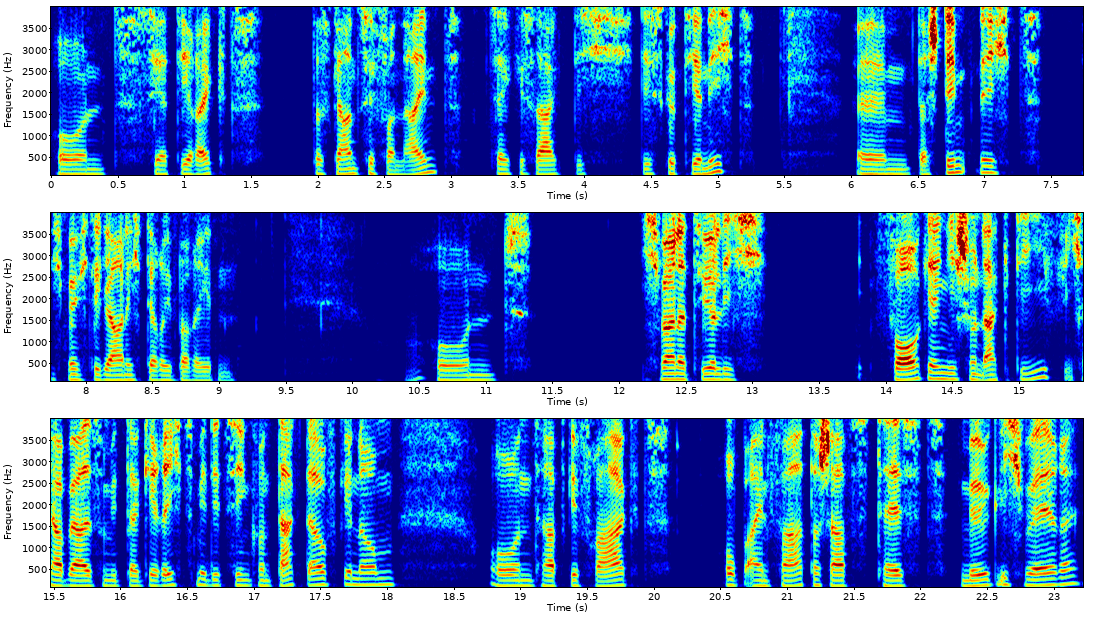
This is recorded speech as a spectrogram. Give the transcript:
Und sie hat direkt das Ganze verneint. Sie hat gesagt, ich diskutiere nicht, ähm, das stimmt nicht, ich möchte gar nicht darüber reden. Und ich war natürlich vorgängig schon aktiv. Ich habe also mit der Gerichtsmedizin Kontakt aufgenommen und habe gefragt, ob ein Vaterschaftstest möglich wäre,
